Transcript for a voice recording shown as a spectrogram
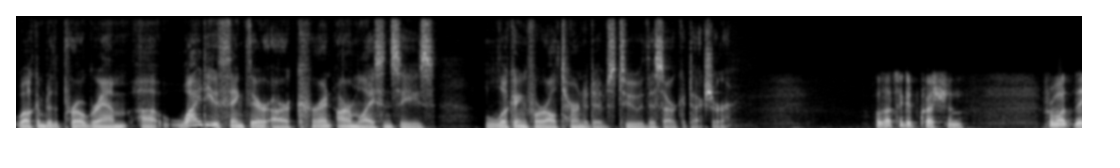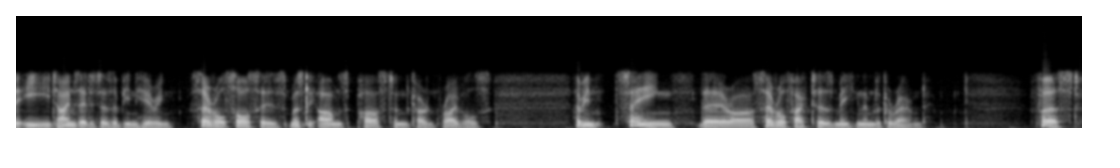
welcome to the program. Uh, why do you think there are current ARM licensees looking for alternatives to this architecture? Well, that's a good question. From what the EE Times editors have been hearing, several sources, mostly ARM's past and current rivals, have been saying there are several factors making them look around. First,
